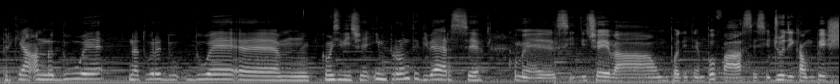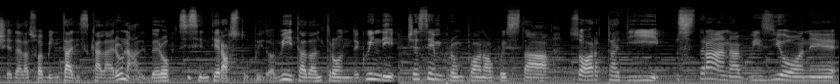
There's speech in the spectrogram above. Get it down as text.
Perché hanno due nature, du- due, ehm, come si dice, impronte diverse. Come si diceva un po' di tempo fa, se si giudica un pesce dalla sua abilità di scalare un albero, si sentirà stupido a vita d'altronde. Quindi c'è sempre un po' no, questa sorta di strana visione,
